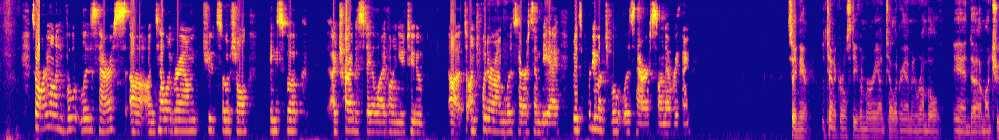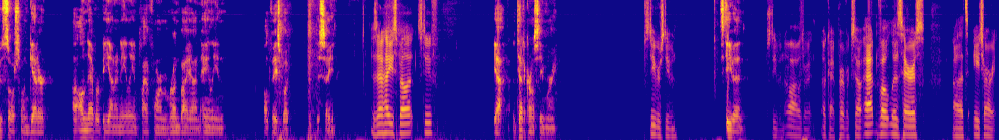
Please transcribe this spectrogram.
So I'm on Vote Liz Harris uh, on Telegram, Truth Social, Facebook. I try to stay alive on YouTube uh, to, on Twitter, I'm Liz Harris MBA, but it's pretty much vote Liz Harris on everything. Same here. Lieutenant Colonel Steven Murray on Telegram and Rumble, and uh, I'm on Truth Social and Gettr. Uh, I'll never be on an alien platform run by an alien called Facebook. Just saying. Is that how you spell it, Steve? Yeah, Lieutenant Colonel Steve Murray. Steve or Steven? Steven. Steven. Oh, I was right. Okay, perfect. So at vote Liz Harris uh, that's H R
